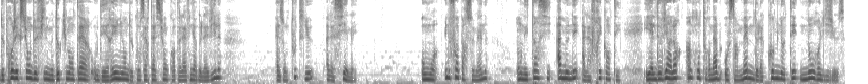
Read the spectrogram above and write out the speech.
de projections de films documentaires ou des réunions de concertation quant à l'avenir de la ville, elles ont toutes lieu à la CMA. Au moins une fois par semaine, on est ainsi amené à la fréquenter, et elle devient alors incontournable au sein même de la communauté non religieuse.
